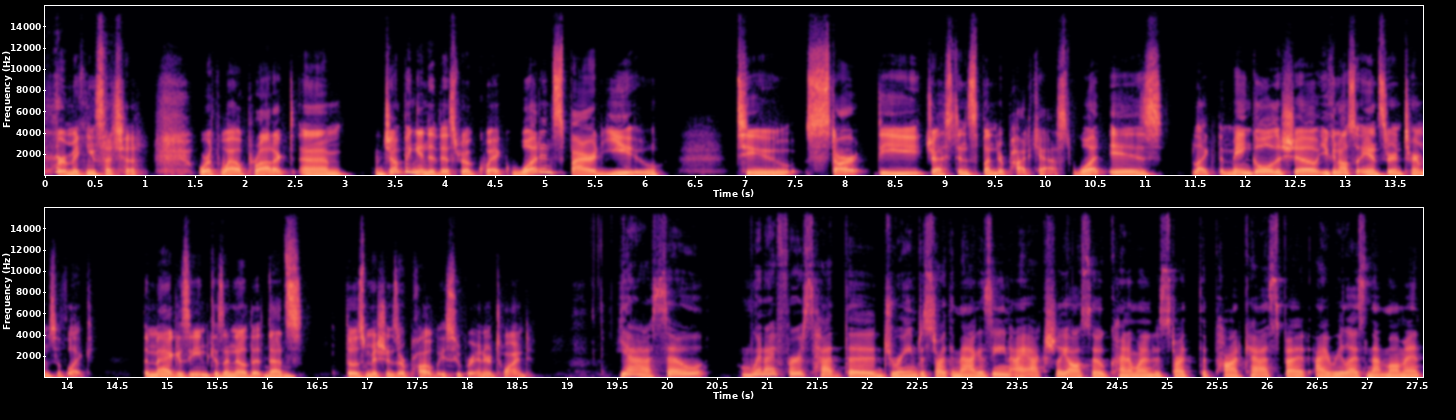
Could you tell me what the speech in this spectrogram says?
for making such a worthwhile product. Um, jumping into this real quick, what inspired you to start the Dressed in Splendor podcast? What is like the main goal of the show? You can also answer in terms of like the magazine because I know that mm. that's those missions are probably super intertwined. Yeah. So when I first had the dream to start the magazine, I actually also kind of wanted to start the podcast, but I realized in that moment,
